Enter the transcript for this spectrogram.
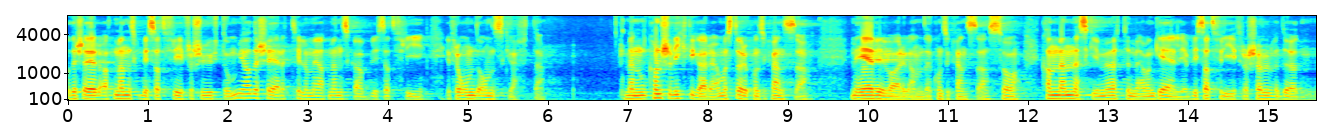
og det skjer at mennesker blir satt fri fra sykdom. Ja, det skjer til og med at mennesker blir satt fri fra onde åndskrefter. Men kanskje viktigere og med større konsekvenser, med evigvarende konsekvenser, så kan mennesket i møte med evangeliet bli satt fri fra sjølve døden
